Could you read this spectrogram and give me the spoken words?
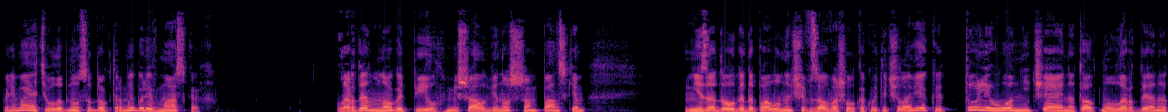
Понимаете, улыбнулся доктор, мы были в масках. Лорден много пил, мешал вино с шампанским. Незадолго до полуночи в зал вошел какой-то человек, и то ли он нечаянно толкнул Лордена,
